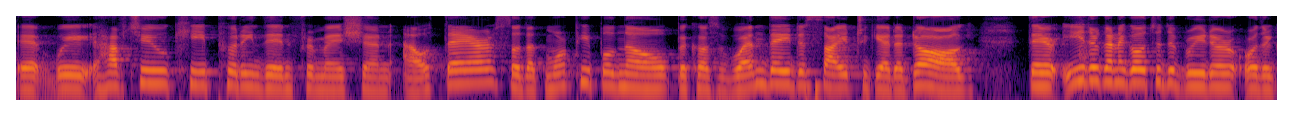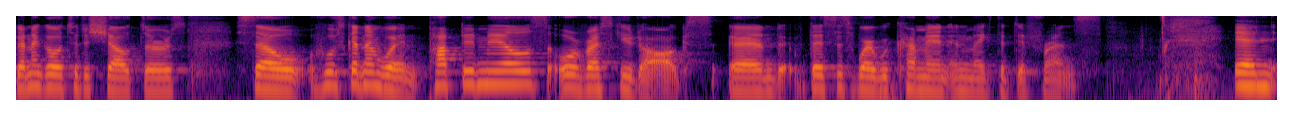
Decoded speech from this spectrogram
It, we have to keep putting the information out there so that more people know because when they decide to get a dog they're either going to go to the breeder or they're going to go to the shelters so who's to win puppy mills or rescue dogs and this is where we come in and make the difference And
